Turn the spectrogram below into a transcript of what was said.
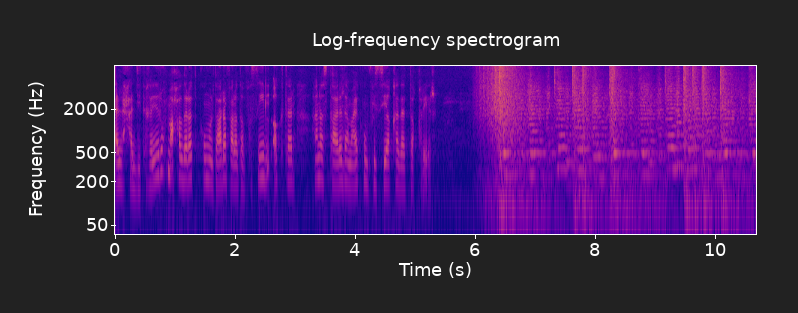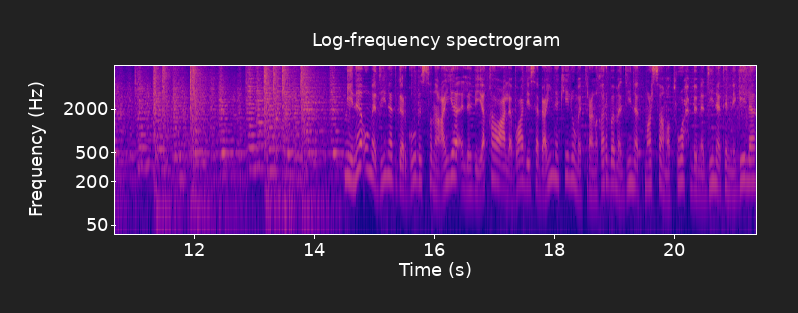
الحديثة. خلينا نروح مع حضراتكم ونتعرف على تفاصيل أكتر هنستعرضها معاكم في سياق هذا التقرير. ميناء مدينة جرجوب الصناعية الذي يقع على بعد 70 كيلومترا غرب مدينة مرسى مطروح بمدينة النجيلة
